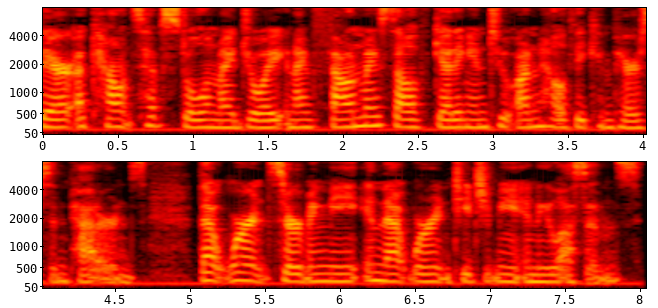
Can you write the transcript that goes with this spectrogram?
their accounts have stolen my joy, and I've found myself getting into unhealthy comparison patterns that weren't serving me and that weren't teaching me any lessons.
